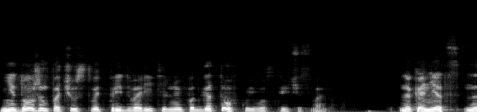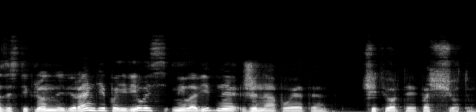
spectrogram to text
не должен почувствовать предварительную подготовку его встречи с вами. Наконец, на застекленной веранде появилась миловидная жена поэта, четвертая по счету.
